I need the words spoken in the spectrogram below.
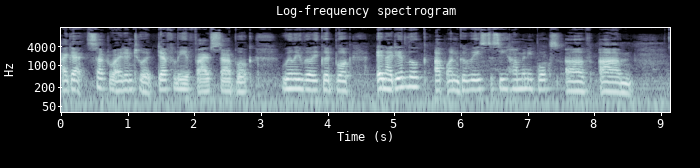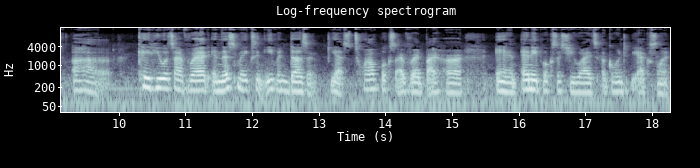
I got sucked right into it. Definitely a five-star book. Really, really good book. And I did look up on Goodreads to see how many books of um, uh, Kate Hewitt's I've read, and this makes an even dozen. Yes, 12 books I've read by her, and any books that she writes are going to be excellent.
